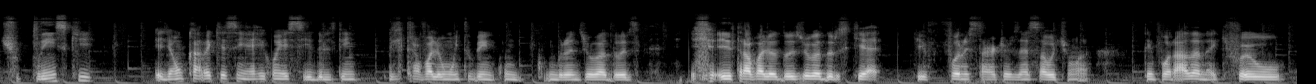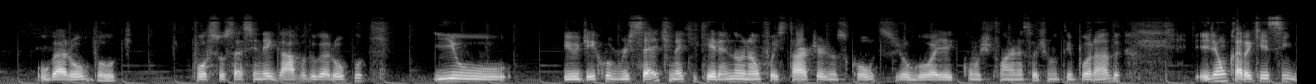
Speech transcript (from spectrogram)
Chuplinski. Ele é um cara que assim é reconhecido. Ele tem, ele trabalhou muito bem com, com grandes jogadores. Ele trabalhou dois jogadores que, é, que foram starters nessa última temporada, né? Que foi o, o Garoppolo, que foi sucesso inegável do Garoppolo, e o, e o Jacob Brissett, né, que querendo ou não foi starter nos Colts, jogou aí como titular nessa última temporada. Ele é um cara que, assim,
